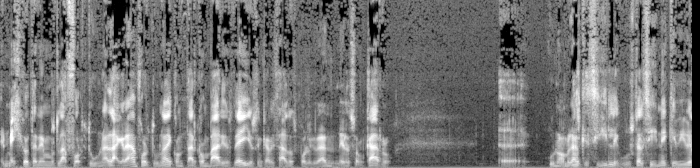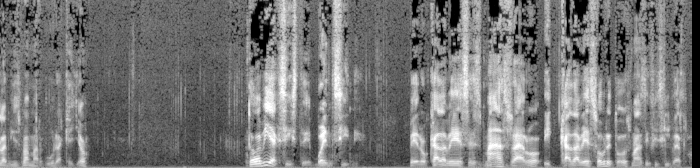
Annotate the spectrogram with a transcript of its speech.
En México tenemos la fortuna, la gran fortuna de contar con varios de ellos, encabezados por el gran Nelson Carro. Eh, un hombre al que sí le gusta el cine que vive la misma amargura que yo. Todavía existe buen cine, pero cada vez es más raro y cada vez, sobre todo, es más difícil verlo.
